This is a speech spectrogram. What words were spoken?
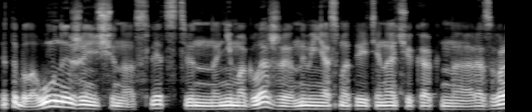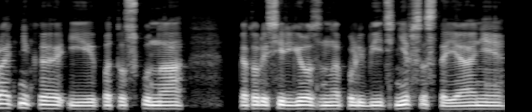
Это была умная женщина, следственно, не могла же на меня смотреть иначе, как на развратника и потаскуна, который серьезно полюбить не в состоянии.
